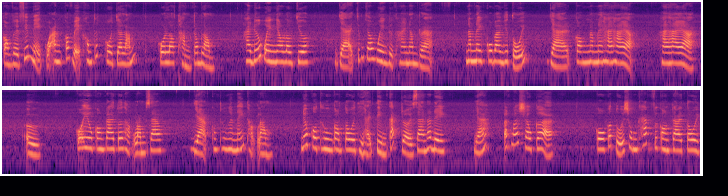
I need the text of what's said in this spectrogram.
Còn về phía mẹ của anh có vẻ không thích cô cho lắm. Cô lo thầm trong lòng. Hai đứa quen nhau lâu chưa? Dạ chúng cháu quen được 2 năm rồi ạ. Năm nay cô bao nhiêu tuổi? Dạ con năm nay 22 ạ. À. 22 à? Ừ. Cô yêu con trai tôi thật lòng sao? Dạ con thương anh ấy thật lòng. Nếu cô thương con tôi thì hãy tìm cách rời xa nó đi. Dạ, bác nói sao cơ ạ? à? Cô có tuổi xung khắc với con trai tôi.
